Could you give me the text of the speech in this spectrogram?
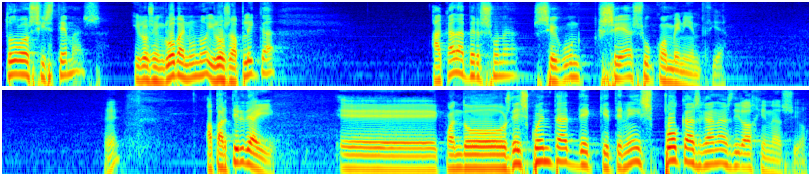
todos los sistemas, y los engloba en uno y los aplica a cada persona según sea su conveniencia. ¿Eh? A partir de ahí, eh, cuando os deis cuenta de que tenéis pocas ganas de ir al gimnasio,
